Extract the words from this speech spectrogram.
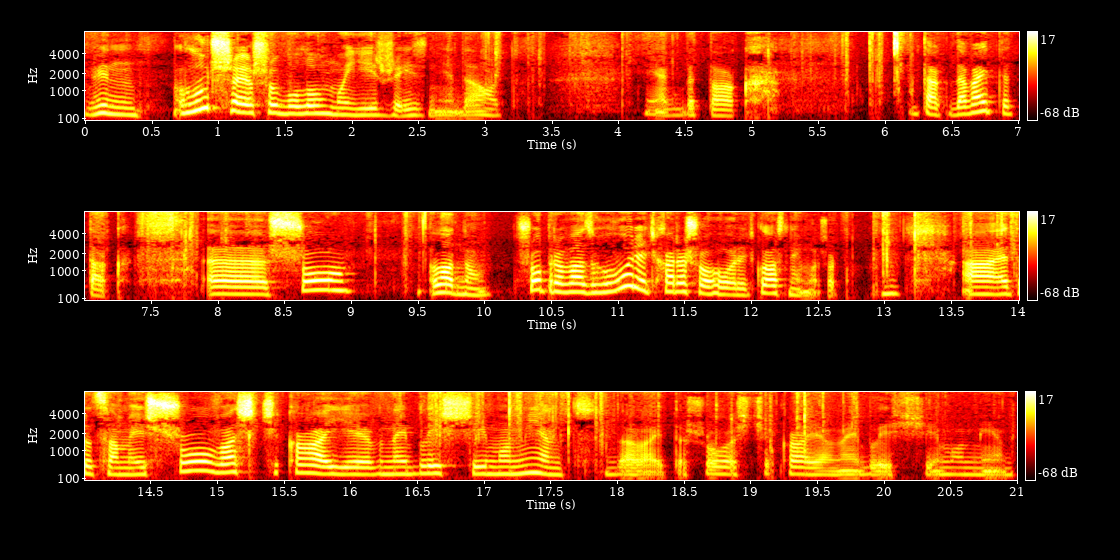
він лучше, що було в моїй житті. Да? От, якби так. Так, давайте так. Е, що, ладно, що про вас говорять? Хорошо говорять, класний мужик. Этот самий, що вас чекає в найближчий момент? Давайте, що вас чекає в найближчий момент?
